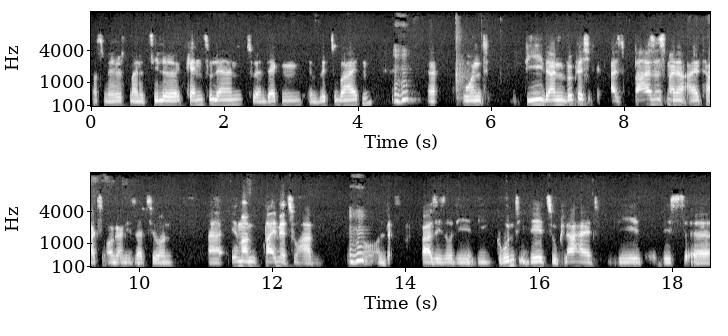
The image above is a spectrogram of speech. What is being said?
was mir hilft, meine Ziele kennenzulernen, zu entdecken, im Blick zu behalten. Mhm. Äh, und die dann wirklich als Basis meiner Alltagsorganisation äh, immer bei mir zu haben. Mhm. So, und das quasi so die, die Grundidee zu Klarheit, wie es äh,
